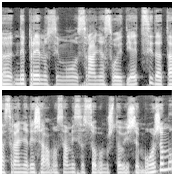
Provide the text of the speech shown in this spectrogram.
e, ne prenosimo sranja svoje djeci, da ta sranja rješavamo sami sa sobom što više možemo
